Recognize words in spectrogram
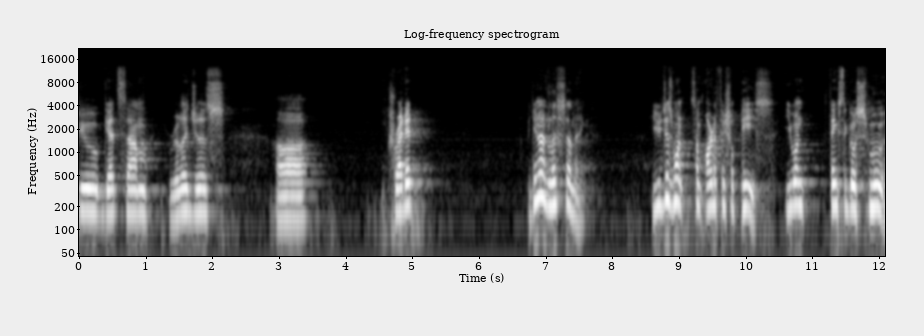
to get some religious uh, credit. But you're not listening. You just want some artificial peace. You want things to go smooth.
